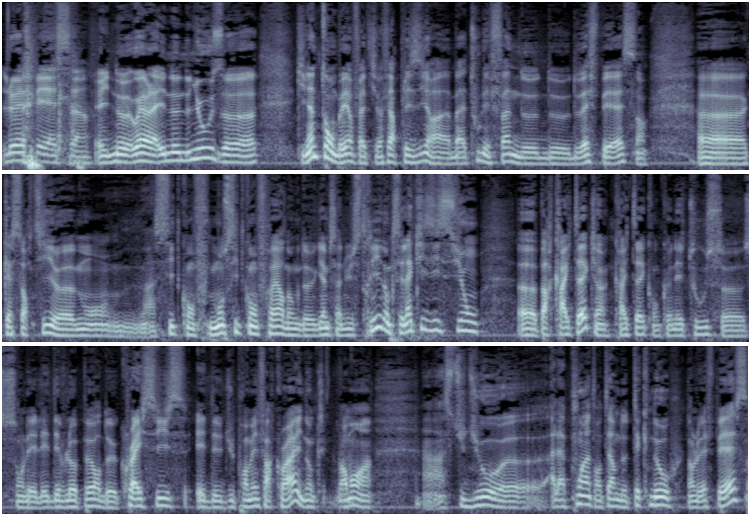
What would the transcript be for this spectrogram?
le FPS. Et une, ouais, voilà, une news euh, qui vient de tomber en fait, qui va faire plaisir à bah, tous les fans de, de, de FPS, hein, euh, qu'a sorti euh, mon un site conf- mon site confrère donc de Games Industry. Donc c'est l'acquisition euh, par Crytek. Crytek, on connaît tous, euh, ce sont les, les développeurs de Crysis et de- du premier Far Cry. Donc vraiment un, un studio euh, à la pointe en termes de techno dans le FPS,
